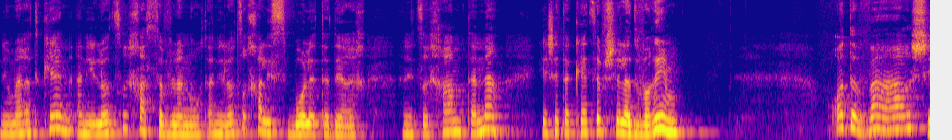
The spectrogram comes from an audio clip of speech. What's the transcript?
אני אומרת, כן, אני לא צריכה סבלנות, אני לא צריכה לסבול את הדרך, אני צריכה המתנה. יש את הקצב של הדברים. עוד דבר ש...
